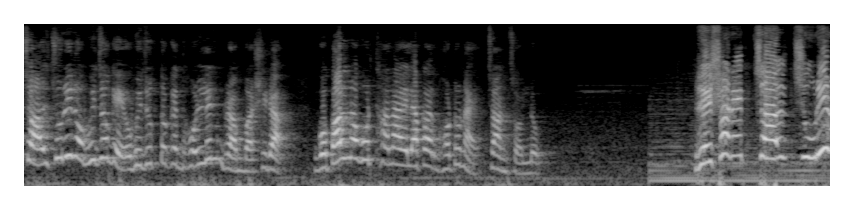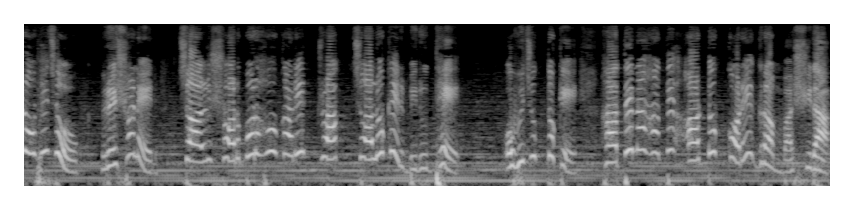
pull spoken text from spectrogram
চাল চুরির অভিযোগে অভিযুক্তকে ধরলেন গ্রামবাসীরা। গোপালনগর থানা এলাকার ঘটনায় চাঞ্চল্য। রেশনের চাল চুরির অভিযোগ, রেশনের চাল সরবরাহকারী ট্রাক চালকের বিরুদ্ধে। অভিযুক্তকে হাতে না হাতে আটক করে গ্রামবাসীরা।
